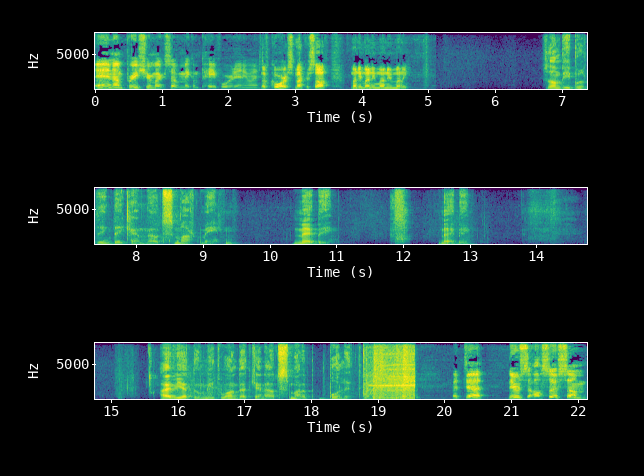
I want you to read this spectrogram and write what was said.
And I'm pretty sure Microsoft will make them pay for it anyway. Of course, Microsoft, money, money, money, money. Some people think they can outsmart me. Maybe. Maybe. I've yet to meet one that can outsmart Bullet. But uh, there's also some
